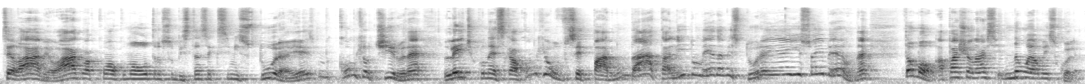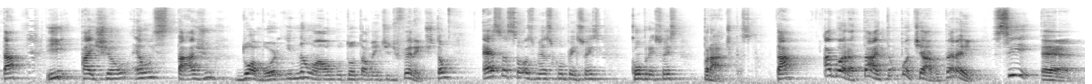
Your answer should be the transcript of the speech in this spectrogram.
sei lá, meu, água com alguma outra substância que se mistura. E aí, como que eu tiro, né? Leite com Nescau, como que eu separo? Não dá, tá ali no meio da mistura e é isso aí mesmo, né? Então, bom, apaixonar-se não é uma escolha, tá? E paixão é um estágio do amor e não algo totalmente diferente. Então, essas são as minhas compreensões, compreensões práticas, tá? Agora, tá, então, pô, Thiago, peraí. Se é,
